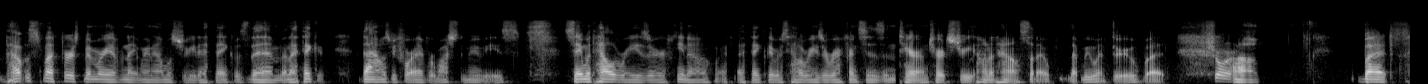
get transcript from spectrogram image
that was my first memory of Nightmare on Elm Street. I think was them, and I think that was before I ever watched the movies. Same with Hellraiser. You know, I, I think there was Hellraiser references in Terror on Church Street Haunted House that I that we went through, but Sure. um, but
